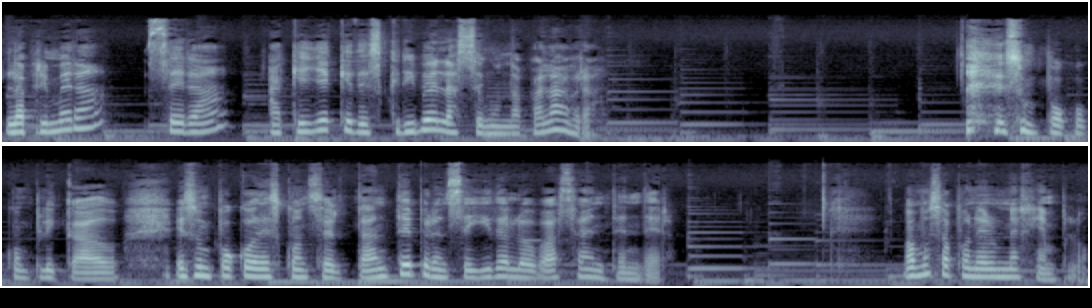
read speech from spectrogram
la primera será aquella que describe la segunda palabra. Es un poco complicado, es un poco desconcertante, pero enseguida lo vas a entender. Vamos a poner un ejemplo.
